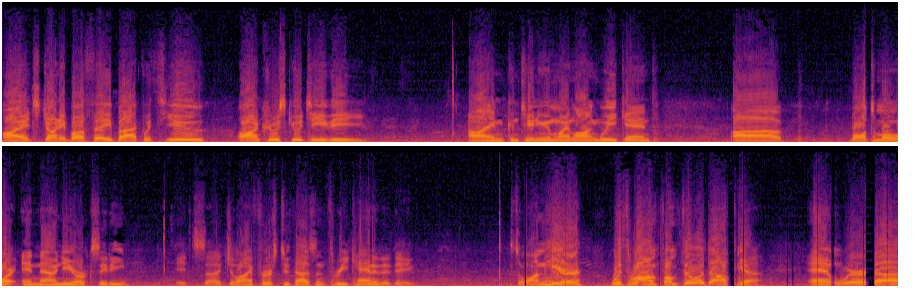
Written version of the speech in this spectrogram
Hi, it's Johnny Buffet back with you on Cruise Crew TV. I'm continuing my long weekend, uh, Baltimore and now New York City. It's uh, July 1st, 2003, Canada Day. So I'm here with Ron from Philadelphia, and we're uh,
